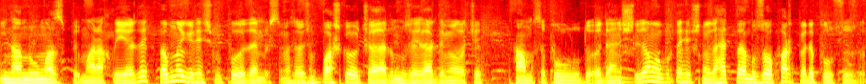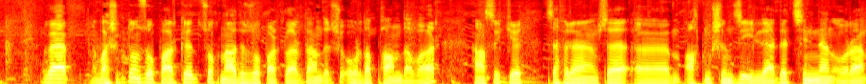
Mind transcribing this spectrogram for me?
inanılmaz bir maraqlı yerdir və buna görə heç bir pul ödəmirsiniz. Məsələn, üçün başqa ölkələrdə muzeylər demək olar ki, hamısı pulludur, ödənişlidir, amma burada heç nə ödə. Hətta zoopark belə pulsuzdur. Və Vaşinqton zooparkı çox nadir zooparklardandır ki, orada panda var. Hansı ki, səhv eləmirəmsə, ə, 60-cı illərdə Çindən ora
